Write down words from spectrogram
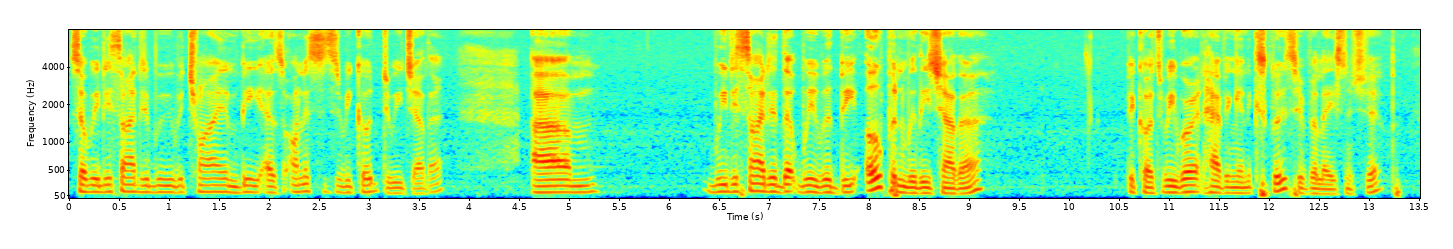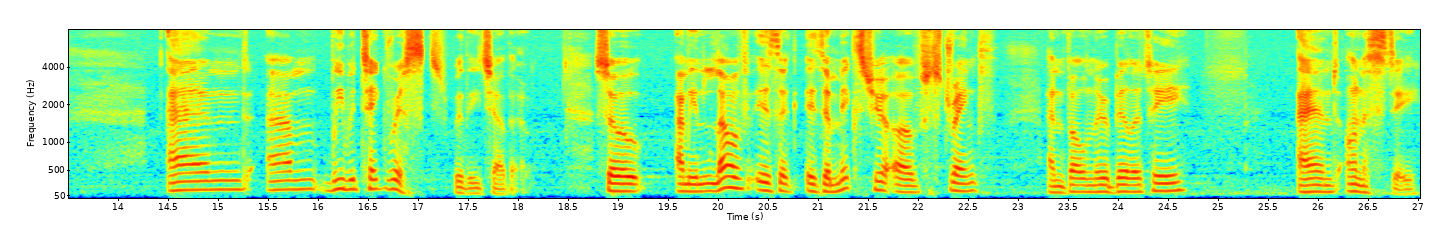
So we decided we would try and be as honest as we could to each other. Um, we decided that we would be open with each other because we weren't having an exclusive relationship. And um, we would take risks with each other. So, I mean, love is a, is a mixture of strength and vulnerability and honesty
